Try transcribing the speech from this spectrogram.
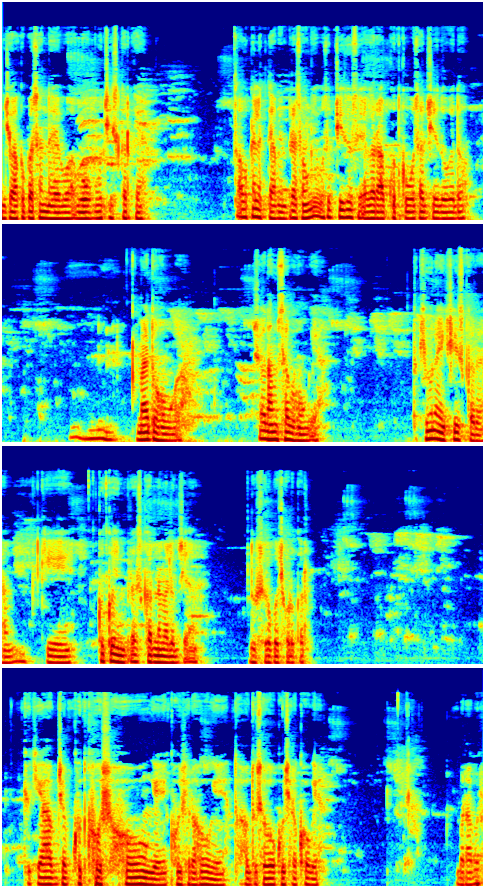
जो आपको पसंद है वो वो वो चीज़ करके। तो आपको क्या लगता है, आप इम्प्रेस होंगे वो सब चीज़ों से? अगर आप खुद को वो सारी चीज़ दोगे तो? मैं तो होऊँगा। शायद हम सब होंगे। तो क्यों ना एक चीज़ करें हम कि खुद को इम्प्रेस करने में लग जाए, दूसरों को छोड़कर। क्योंकि आप जब खुद खुश होंगे, खुश रहोगे तो आप दूसरों को खुश रखोगे। बराबर?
